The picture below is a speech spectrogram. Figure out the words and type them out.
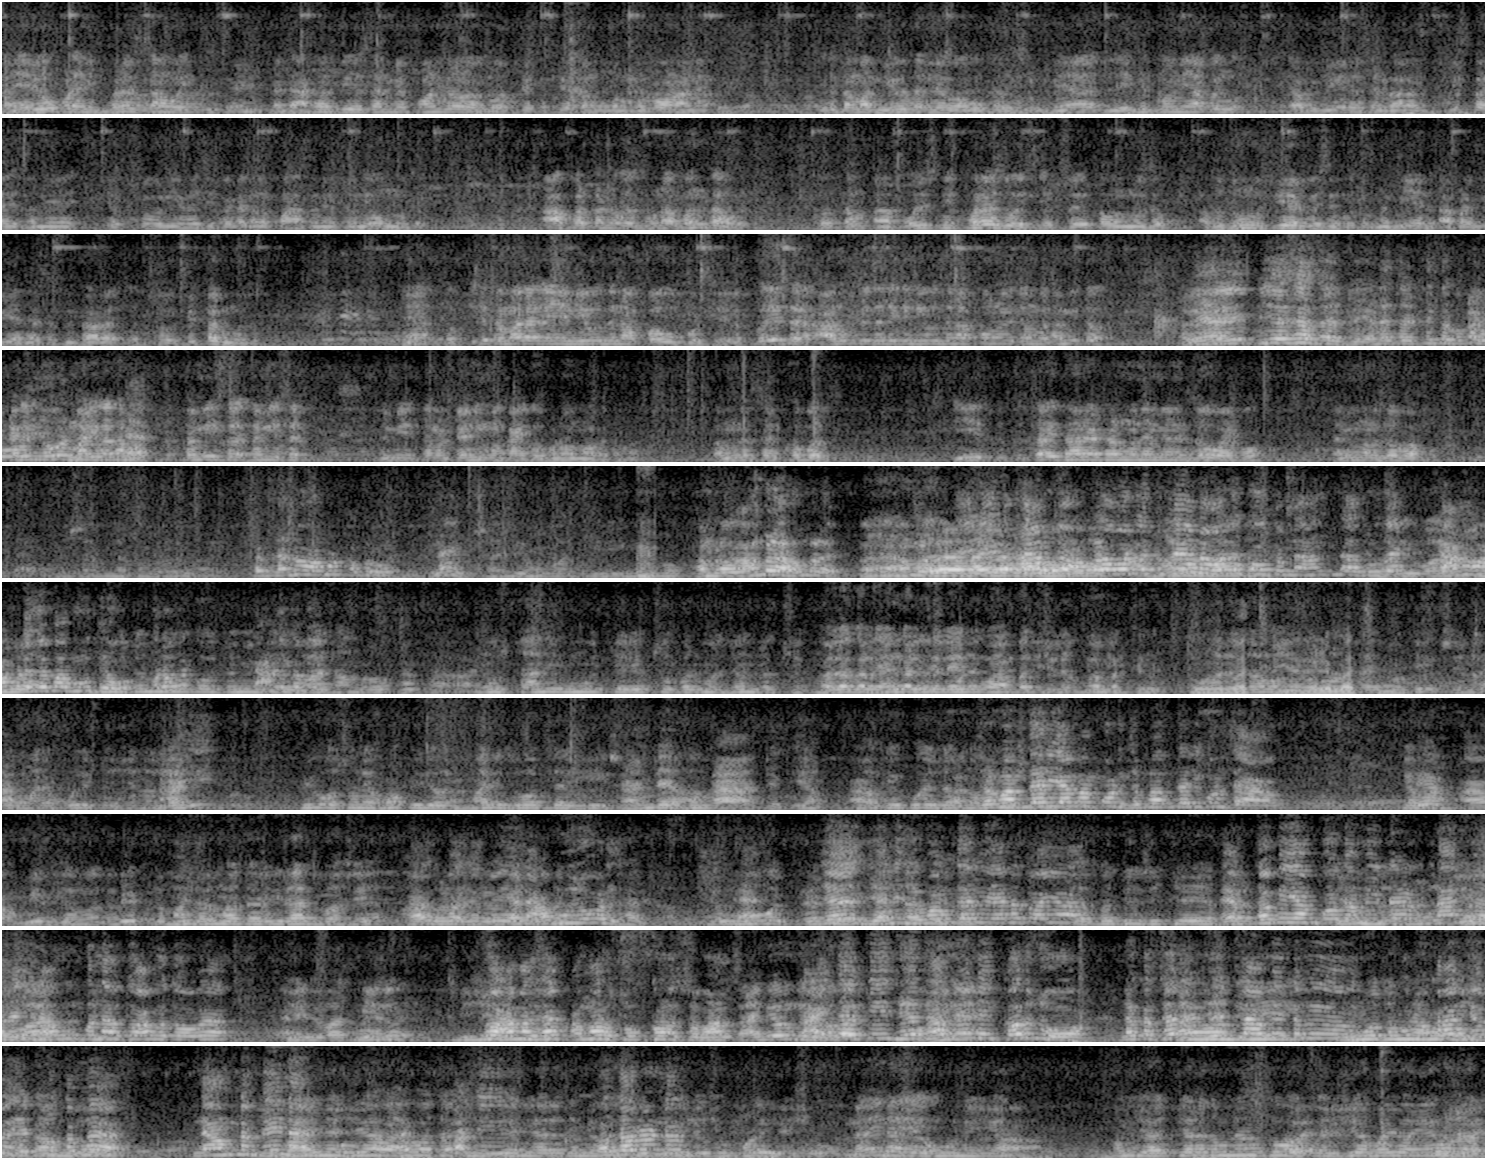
અહીંયા રહેવું પડે, એની ફરજ કાં હોય? ને દાખલા પીએસઆર મેં ફોન કર્યો હતો ચેતન કુમાર મકવાણાને. એ કે તમારે નિવેદન લેવા આવવું પડશે. મેં લેખિતમાં મેં આપેલું કે આપણે બીએનએસએલ ધારા પિસ્તાલીસ અને એકસો નેવ્યાસી પેટાગણ પાંચ અને એકસો નેવું મુજબ. આ પ્રકારના કોઈ ગુના બનતા હોય? તો પોલીસની ફરજ હોય છે એકસો એકાવન મુજબ. આપણું જૂનું સીઆરપીસી મુજબ ને બીએન આપણે બીએનએસએસની ધારા એકસો સિત્તેર મુજબ. હે? તો એ તમારે અહીંયા નિવેદન આપવું પડશે. એટલે કઈ સર આરોપી તરીકે નિવેદન આપવાનું હોય કે અમે- તો હવે સાહેબ છે એને તો એટલી તો ખબર હોવી જોઈએ મારી વાત તમે તમે સર- તમે તમે ટ્રેનિંગમાં કાયદો ભણવામાં આવે તમારે. તમને સાહેબ ખબર છે. એ કઈ ધારા હેઠળ મને મેં જવાબ આપ્યો? તમે મને જવાબ આપો. તમને નો આમાં ખબર હોય. નહીં. હમણાં હમણાં હમણાં. અને હમણાં હમણાં એટલે તમને આપતો, હમણાં એટલે તમને એનો વાંધો કહું તમને અંદાજ હોય. કાનો આપણે જવાબ હું દેવો, બરોબર? કાનો તમે- હું સ્થાનિક હું અત્યારે એકસો બારમાં જનરક્ષક અલગ અલગ એંગલથી લઈને આ બધી સિલેક્ટ બધી તો ઓલી વાત છે ઓલી વાત છે. ઠીક છે નકર મારે પોલીસ સ્ટેશન લઈ પીઓસો ને દેવાની. મારી જવાબદારી એ છે. બાકી કોઈ જવાબદારી આમાં કોણ? જવાબદારી કોણ છે? અમારો ચોખ્ખો સવાલ. કાયદાકીય જે થાતું એને કરજો. નકર છે ને જેટલા અમે તમે હું તમને કરાવશો ને એટલું તમને ને અમને બે ભાઈને જે આવ્યા હતા બાકી લેશું, મળી લેશું નહીં, નહીં. હું નહીં. સમજે અત્યારે તમને નથી ખબર પણ જે ભાઈઓ અહીંયા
